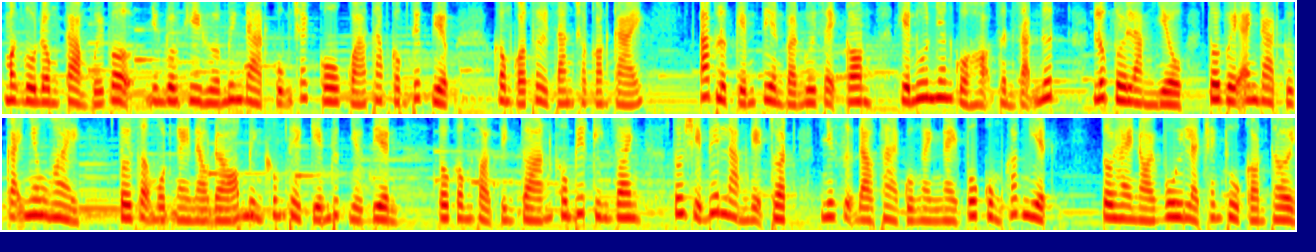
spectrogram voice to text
Mặc dù đồng cảm với vợ, nhưng đôi khi Hứa Minh Đạt cũng trách cô quá tham công tiếc việc, không có thời gian cho con cái. Áp lực kiếm tiền và nuôi dạy con khiến hôn nhân của họ dần dạn nứt. Lúc tôi làm nhiều, tôi với anh Đạt cứ cãi nhau hoài. Tôi sợ một ngày nào đó mình không thể kiếm được nhiều tiền. Tôi không giỏi tính toán, không biết kinh doanh, tôi chỉ biết làm nghệ thuật, nhưng sự đào thải của ngành này vô cùng khắc nghiệt. Tôi hay nói vui là tranh thủ còn thời,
